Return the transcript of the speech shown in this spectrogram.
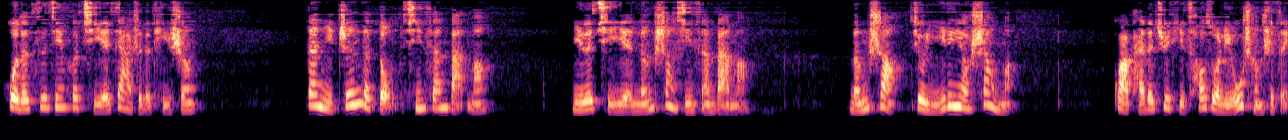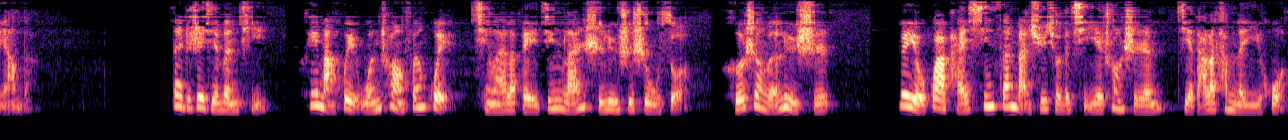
获得资金和企业价值的提升。但你真的懂新三板吗？你的企业能上新三板吗？能上就一定要上吗？挂牌的具体操作流程是怎样的？带着这些问题，黑马会文创分会请来了北京蓝石律师事务所何胜文律师，为有挂牌新三板需求的企业创始人解答了他们的疑惑。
